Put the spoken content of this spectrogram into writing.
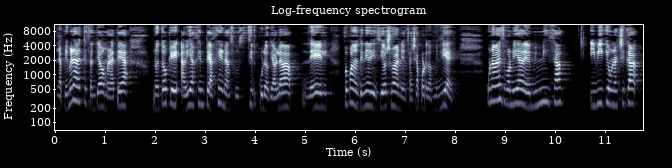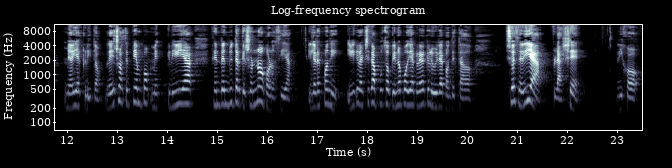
La primera vez que Santiago Maratea notó que había gente ajena a su círculo que hablaba de él fue cuando tenía 18 años, allá por 2010. Una vez volvía de mi misa y vi que una chica me había escrito. De hecho, hace tiempo me escribía gente en Twitter que yo no conocía. Y le respondí. Y vi que la chica puso que no podía creer que le hubiera contestado. Yo ese día flashé, dijo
